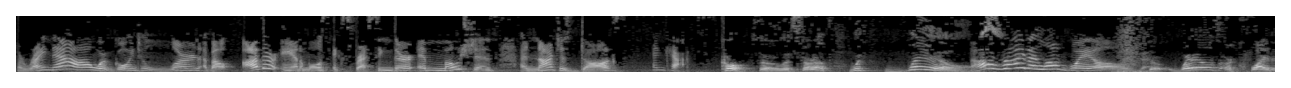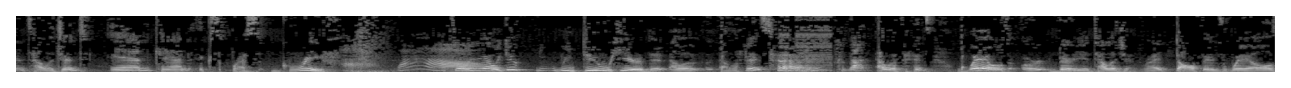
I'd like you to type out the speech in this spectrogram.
But right now, we're going to learn about other animals expressing their emotions, and not just dogs and cats. Cool. So let's start off with whales. All right, I love whales. So whales are quite intelligent and can express grief. Wow. So yeah, we do we do hear that ele elephants, Mm-hmm. not elephants, whales are very intelligent, right? Dolphins, whales.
